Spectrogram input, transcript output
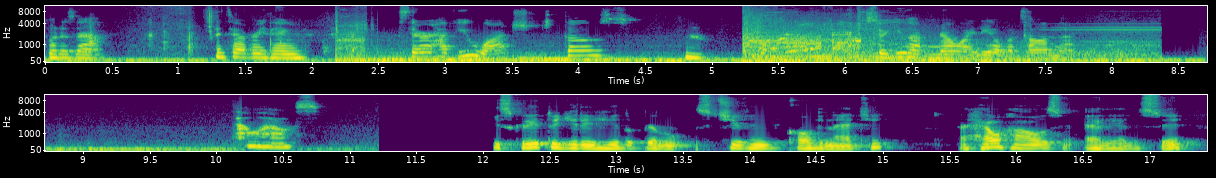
What is that? It's everything. Sarah, have you watched those? No. So you have no idea what's on them. Hell House. Escrito e dirigido pelo Steven Cognetti, Hell House LLC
